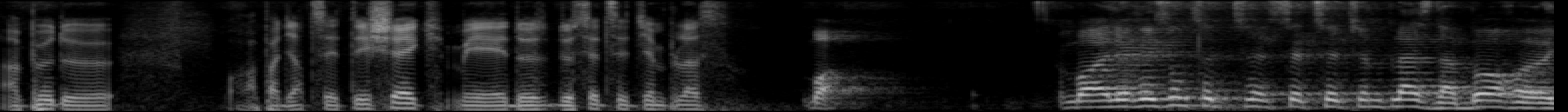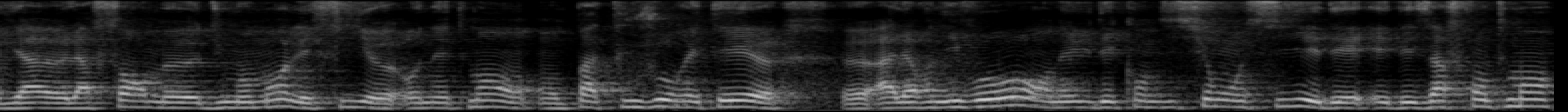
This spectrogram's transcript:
un peu de, on va pas dire de cet échec, mais de, de cette septième place? Bon, Bon, les raisons de cette, septième place, d'abord, euh, il y a euh, la forme euh, du moment. Les filles, honnêtement, n'ont pas toujours été à leur niveau. On a eu des conditions aussi et des, affrontements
